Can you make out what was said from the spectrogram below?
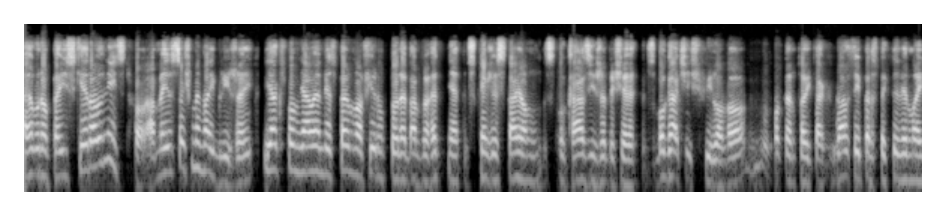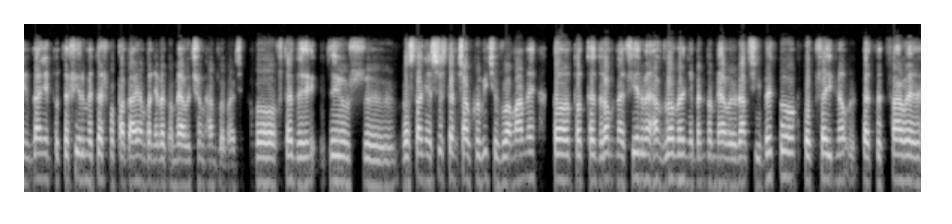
europejskie rolnictwo, a my jesteśmy najbliżej. Jak wspomniałem, jest pełno firm, które bardzo chętnie skorzystają z okazji, żeby się wzbogacić chwilowo. Potem to i tak w dalszej perspektywie, moim zdaniem, to te firmy też popadają, bo nie będą miały czym handlować. Bo wtedy, gdy już y, zostanie system całkowicie włamany, to, to te drobne firmy handlowe nie będą miały racji bytu, to przejmą te, te cały,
